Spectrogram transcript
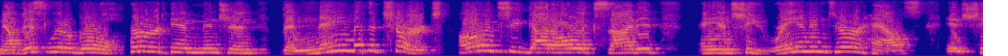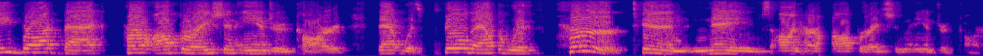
Now, this little girl heard him mention the name of the church. Oh, and she got all excited and she ran into her house and she brought back her Operation Andrew card that was filled out with her 10 names on her Operation Andrew card.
